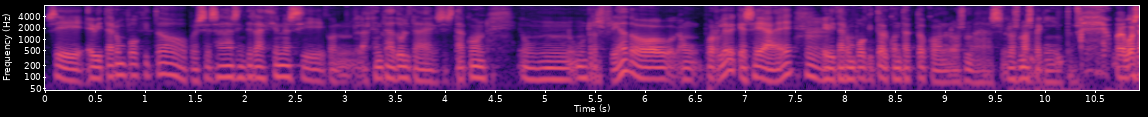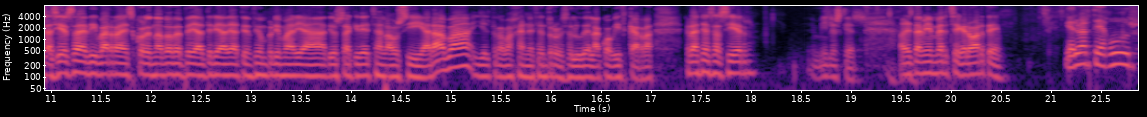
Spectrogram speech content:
Sí, evitar un poquito pues esas interacciones si con la gente adulta, si está con un, resfriado, por leve que sea, ¿eh? mm. evitar un poquito el contacto con los más, los más pequeñitos. Bueno, pues así es, Ibarra es coordinador de pediatría de atención primaria de Osakidecha en la OSI Araba y él trabaja en el Centro de Salud de la Coavizcarra. Gracias, Asier. Miles que Vale, también Merche, grabarte. Grabarte, Agur.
